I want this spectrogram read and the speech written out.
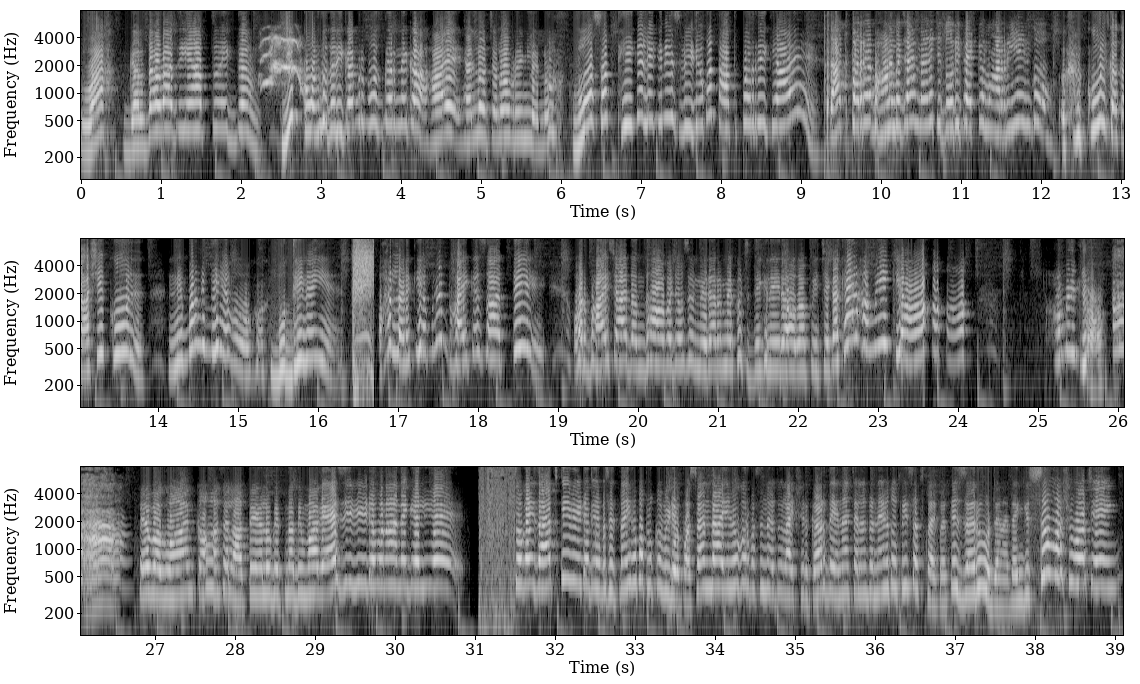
वाह गर्दा उड़ा दिए आप तो एकदम। ये कौन सा तरीका है प्रपोज करने का? हाय हेलो चलो अब रिंग ले लो। वो सब ठीक है लेकिन इस वीडियो का तात्पर्य क्या है? तात्पर्य भाड़ बजाए मैंने चिदोरी फेंक के मार रही है इनको। कूल ककाशी कूल। निबंध भी है वो बुद्धि नहीं है। और लड़की अपने भाई के साथ थी। और भाई शायद अंधा होगा जो उसे मिरर में कुछ दिख नहीं रहा होगा पीछे का। खैर हमें क्या? हमें क्या। हे भगवान, कहाँ से लाते हैं लोग इतना दिमाग? ऐसी वीडियो बनाने के लिए। सो गाइस आज की वीडियो के लिए बस इतना ही। होप आप लोग को वीडियो पसंद आई होगा। और पसंद आए तो लाइक शेयर कर देना। चैनल पर नए हो तो प्लीज़ सब्सक्राइब करके ज़रूर जाना। Thank you so much for watching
